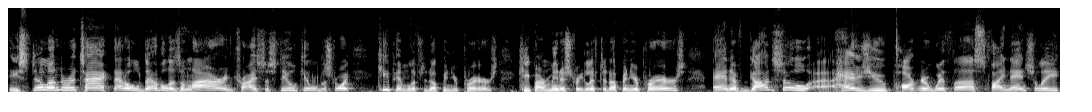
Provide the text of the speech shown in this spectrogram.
He's still under attack. That old devil is a liar and tries to steal, kill, and destroy. Keep him lifted up in your prayers. Keep our ministry lifted up in your prayers. And if God so uh, has you partner with us financially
